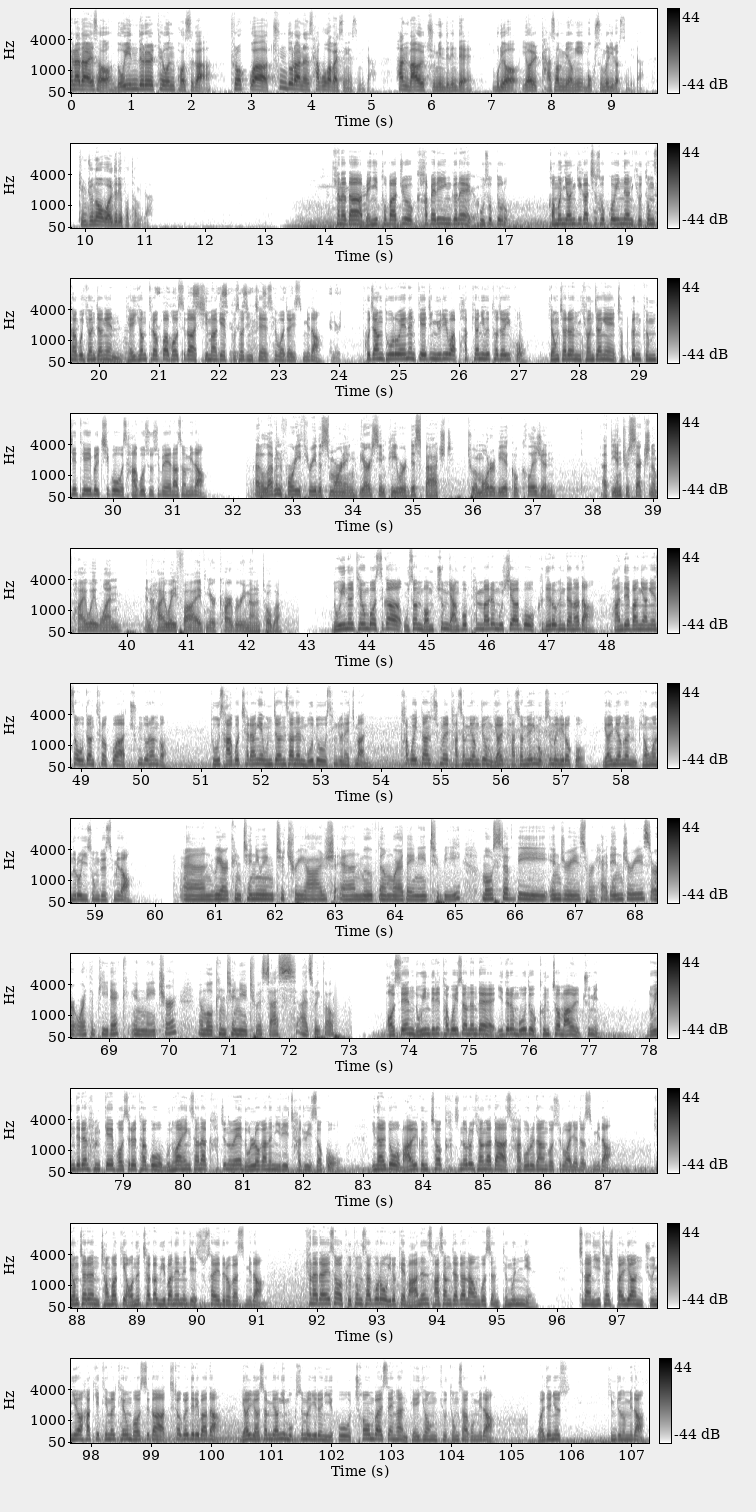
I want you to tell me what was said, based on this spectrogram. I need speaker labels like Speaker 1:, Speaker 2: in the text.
Speaker 1: 캐나다에서 노인들을 태운 버스가 트럭과 충돌하는 사고가 발생했습니다. 한 마을 주민들인데 무려 15명이 목숨을 잃었습니다. 김준호 월드 리포터입니다.
Speaker 2: 캐나다 매니토바주 카베리 인근의 고속도로. 검은 연기가 치솟고 있는 교통사고 현장엔 대형 트럭과 버스가 심하게 부서진 채 세워져 있습니다. 포장 도로에는 깨진 유리와 파편이 흩어져 있고 경찰은 현장에 접근 금지 테이프를 치고 사고 수습에 나섭니다.
Speaker 3: At 11:43 this morning, the RCMP were dispatched to a motor vehicle collision at the intersection of Highway 1 and Highway 5 near Carberry, Manitoba.
Speaker 2: 노인을 태운 버스가 우선 멈춤 양보 팻말을 무시하고 그대로 횡단하다 반대 방향에서 오던 트럭과 충돌한 것. 두 사고 차량의 운전사는 모두 생존했지만 타고 있던 25명 중 15명이 목숨을 잃었고 10명은 병원으로 이송됐습니다.
Speaker 4: and we are continuing to triage and move them where they need to be. Most of the injuries were head injuries or orthopedic in nature, and we'll continue to assess as we go.
Speaker 2: 버스엔 노인들이 타고 있었는데 이들은 모두 근처 마을 주민. 노인들은 함께 버스를 타고 문화 행사나 카지노에 놀러 가는 일이 자주 있었고 이날도 마을 근처 카지노로 향하다 사고를 당한 것으로 알려졌습니다. 경찰은 정확히 어느 차가 위반했는지 수사에 들어갔습니다. 캐나다에서 교통사고로 이렇게 많은 사상자가 나온 것은 드문 일. 지난 2018년 주니어 하키팀을 태운 버스가 트럭을 들이받아 16명이 목숨을 잃은 이후 처음 발생한 대형 교통사고입니다. 월드뉴스 김준호입니다.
